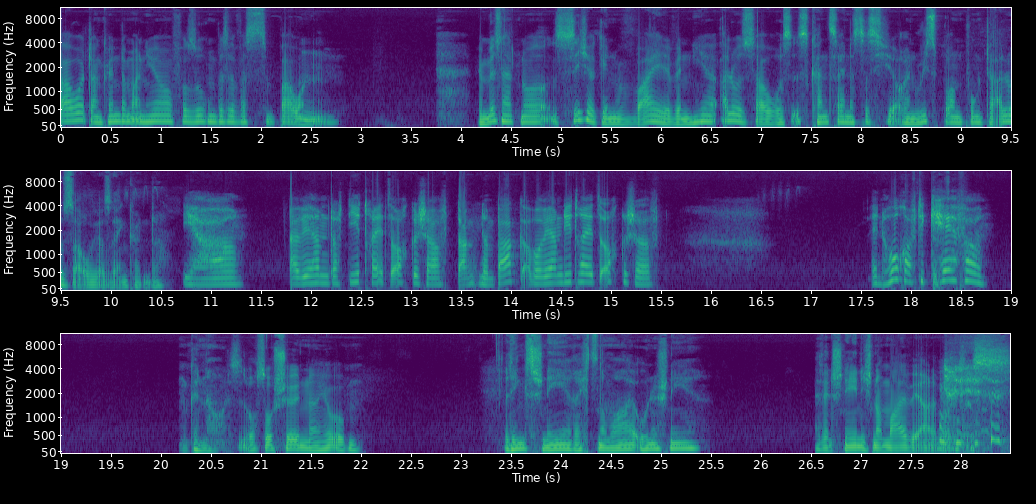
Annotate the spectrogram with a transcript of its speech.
abbaut, dann könnte man hier auch versuchen, ein bisschen was zu bauen. Wir müssen halt nur sicher gehen, weil wenn hier Allosaurus ist, kann es sein, dass das hier auch ein Respawn-Punkt der Allosaurier sein könnte. Ja. Aber wir haben doch die drei jetzt auch geschafft. Dank einem Bug, aber wir haben die drei jetzt auch geschafft. Ein Hoch auf die Käfer. Genau, das ist auch so schön, ne, hier oben. Links Schnee, rechts normal, ohne Schnee. Also wenn Schnee nicht normal wäre, aber das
